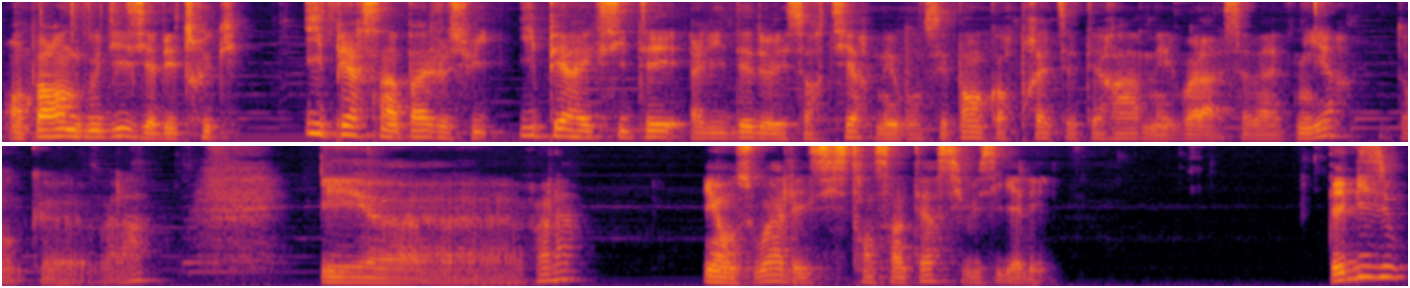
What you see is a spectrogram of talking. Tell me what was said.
En parlant de goodies, il y a des trucs hyper sympas, je suis hyper excité à l'idée de les sortir, mais bon, c'est pas encore prêt, etc. Mais voilà, ça va venir, donc euh, voilà. Et euh, voilà. Et on se voit à l'existence inter si vous y allez. Des bisous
